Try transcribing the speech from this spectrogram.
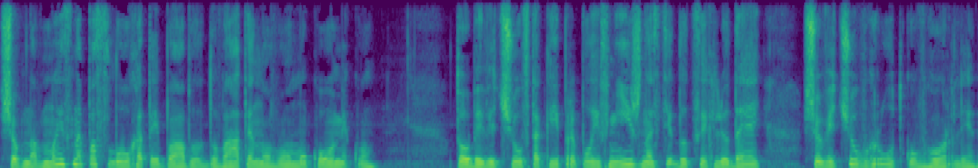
щоб навмисне послухати і поаплодувати новому коміку. Тобі відчув такий приплив ніжності до цих людей, що відчув грудку в горлі.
